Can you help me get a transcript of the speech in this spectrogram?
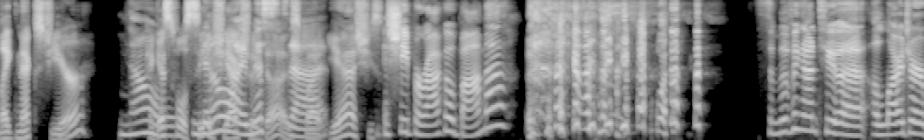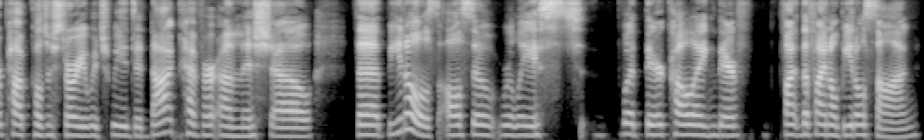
Like next year? no, I guess we'll see if no, she I actually missed does. that. But yeah, she's. Is she Barack Obama? What? So, moving on to a, a larger pop culture story, which we did not cover on this show, the Beatles also released what they're calling their the final Beatles song.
